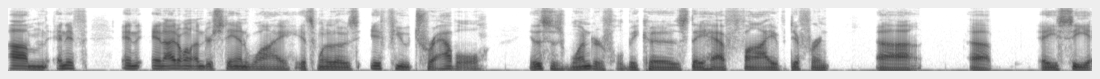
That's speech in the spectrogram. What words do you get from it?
Um, and if and and I don't understand why it's one of those. If you travel, this is wonderful because they have five different uh, uh, AC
